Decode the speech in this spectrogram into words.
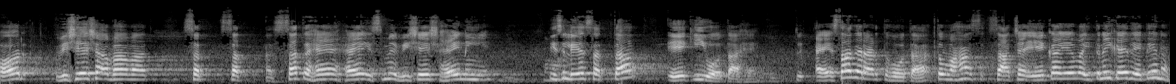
और विशेष अभाव सत, सत सत है है इसमें विशेष है नहीं है। इसलिए सत्ता एक ही होता है। तो ऐसा अगर अर्थ होता तो वहाँ साचा एक एवं इतना ही कह देते ना?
